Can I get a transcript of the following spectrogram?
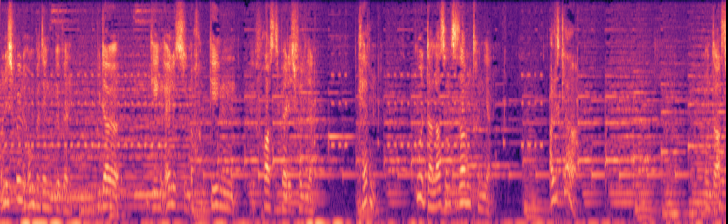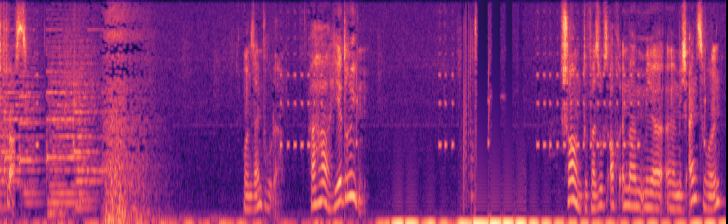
Und ich will unbedingt gewinnen. Wieder gegen Alice noch gegen Frost werde ich verlieren. Kevin? Gut, dann lass uns zusammen trainieren. Alles klar. Und da ist Frost. Und sein Bruder. Haha, hier drüben. Sean, du versuchst auch immer mir äh, mich einzuholen.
